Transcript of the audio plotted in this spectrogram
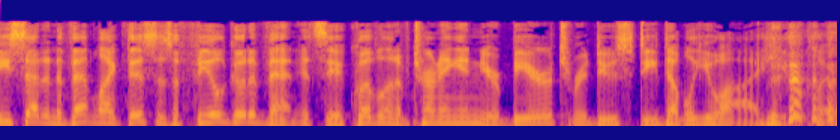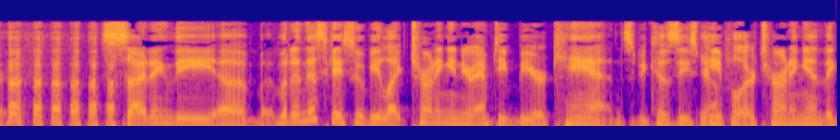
He said an event like this is a feel good event. It's the equivalent of turning in your beer to reduce DWI, he declared. Citing the, uh, but in this case, it would be like turning in your empty beer cans because these Yeah. people are turning in. They,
